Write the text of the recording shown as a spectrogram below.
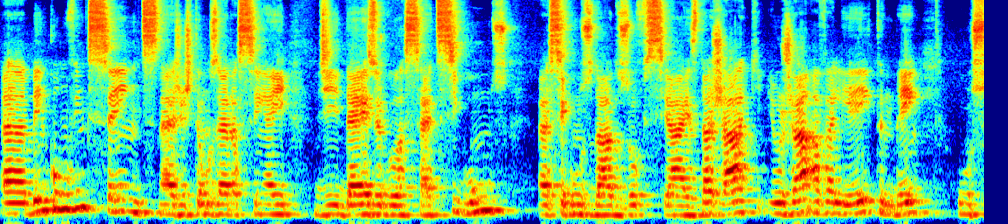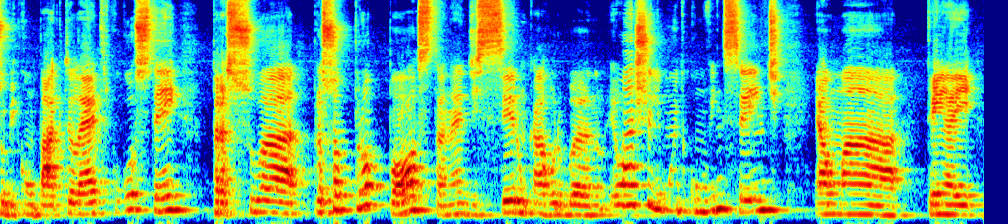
uh, bem convincentes. Né? A gente tem um 0 a 100 aí de 10,7 segundos, é, segundo os dados oficiais da JAC. Eu já avaliei também o subcompacto elétrico, gostei para sua para sua proposta, né, de ser um carro urbano. Eu acho ele muito convincente. É uma tem aí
